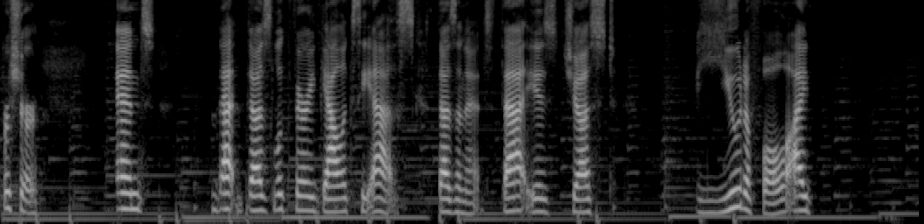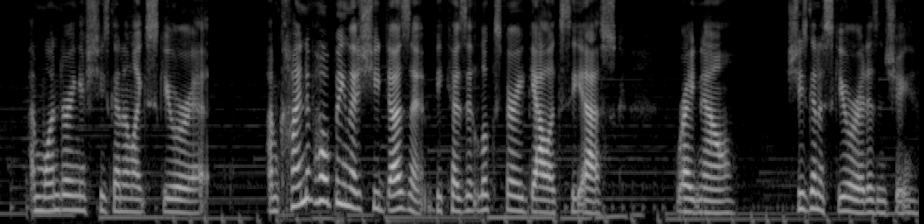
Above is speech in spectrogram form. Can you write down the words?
for sure and that does look very galaxy esque, doesn't it? That is just beautiful. I I'm wondering if she's gonna like skewer it. I'm kind of hoping that she doesn't because it looks very galaxy esque right now. She's gonna skewer it, isn't she?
